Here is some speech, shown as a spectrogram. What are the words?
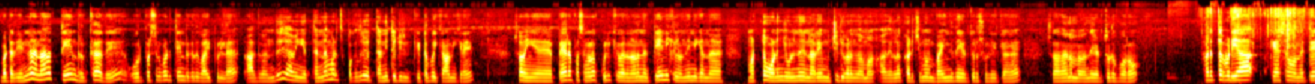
பட் அது என்னன்னா தேன் இருக்காது. ஒரு பர்சன்ட் கூட தேன் இருக்கிறது வாய்ப்பு இல்லை. அது வந்து அவங்க தென்னை மரத்துக்கு பக்கத்தில் ஒரு தண்ணி தொட்டி கிட்ட போய் காமிக்கிறேன். ஸோ அவங்க பேர பசங்களாம் குளிக்க வரனால அந்த தேனீக்கள் வந்து இன்றைக்கி அந்த மட்டை உடஞ்சி விழுந்து நிறைய முச்சிட்டு கிடந்தாமா அதெல்லாம் கடிச்சுமோ பயந்து தான் எடுத்துகிட்டு சொல்லியிருக்காங்க. ஸோ அதான் நம்ம வந்து எடுத்துகிட்டு போகிறோம் அடுத்தபடியாக கேசம் வந்துட்டு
